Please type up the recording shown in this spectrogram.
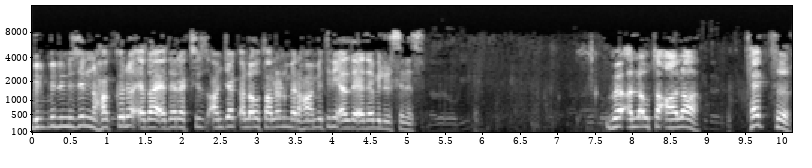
Birbirinizin hakkını eda ederek siz ancak Allah-u Teala'nın merhametini elde edebilirsiniz. Ve Allah-u Teala tektir.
